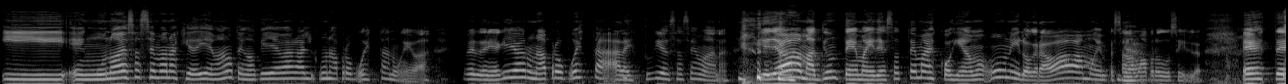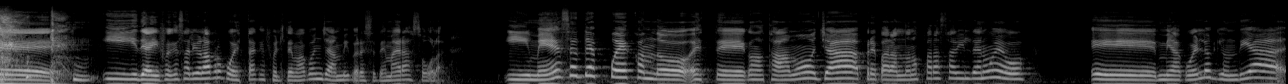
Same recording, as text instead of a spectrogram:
y en una de esas semanas que yo dije, mano, tengo que llevar alguna propuesta nueva. Porque tenía que llevar una propuesta al estudio esa semana. Y yo llevaba más de un tema y de esos temas escogíamos uno y lo grabábamos y empezábamos a producirlo. Este, y de ahí fue que salió la propuesta, que fue el tema con Jambi, pero ese tema era sola. Y meses después, cuando, este, cuando estábamos ya preparándonos para salir de nuevo, eh, me acuerdo que un día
